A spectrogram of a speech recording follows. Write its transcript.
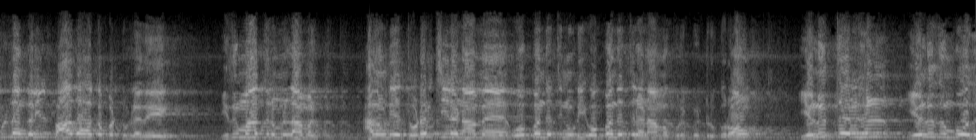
உள்ளங்களில் பாதுகாக்கப்பட்டுள்ளது. இது மாத்திரமில்லாமல் அதனுடைய தொடர்ச்சியில நாம ஒப்பந்தத்தினுடைய ஒப்பந்தத்துல நாம குறிப்பிட்டிருக்கிறோம். எழுத்தர்கள் எழுதும் போது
